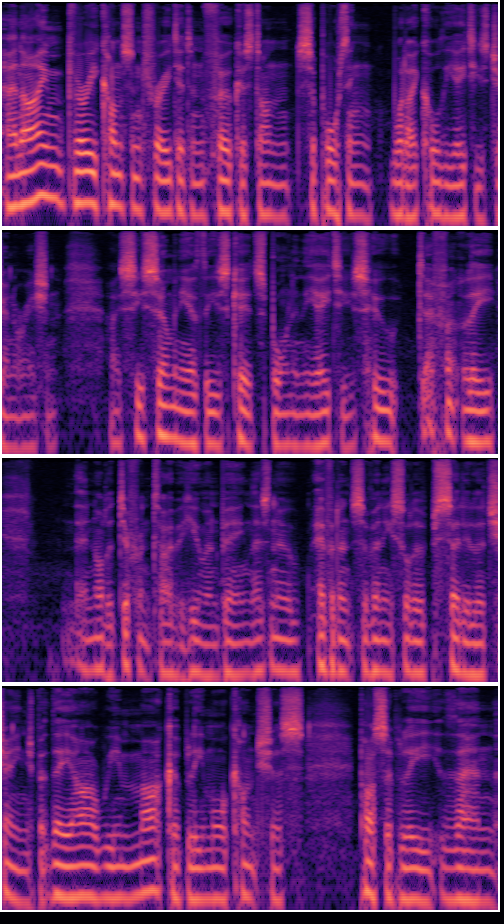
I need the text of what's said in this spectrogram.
and I'm very concentrated and focused on supporting what I call the 80s generation. I see so many of these kids born in the 80s who definitely they're not a different type of human being. There's no evidence of any sort of cellular change, but they are remarkably more conscious, possibly, than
